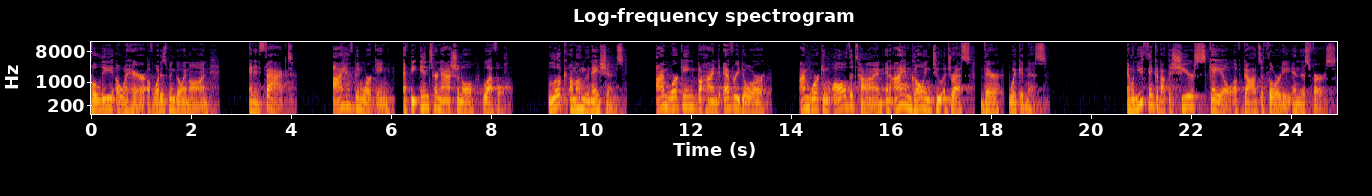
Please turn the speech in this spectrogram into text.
fully aware of what has been going on. And in fact, I have been working at the international level. Look among the nations. I'm working behind every door. I'm working all the time, and I am going to address their wickedness. And when you think about the sheer scale of God's authority in this verse,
